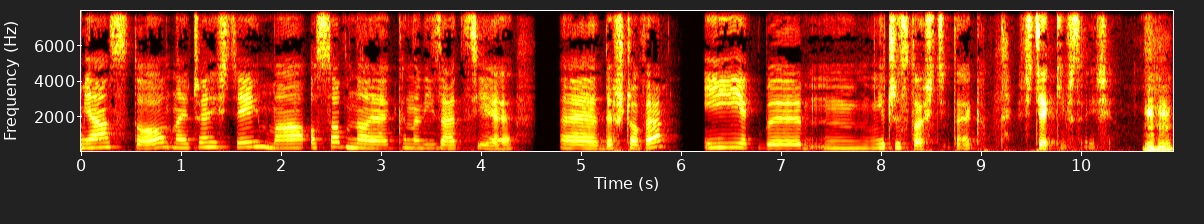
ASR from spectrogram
miasto najczęściej ma osobne kanalizacje e, deszczowe i jakby mm, nieczystości, tak? Ścieki w sensie. Mhm.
